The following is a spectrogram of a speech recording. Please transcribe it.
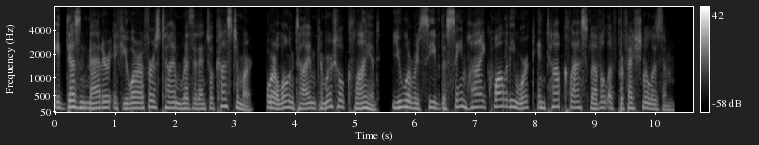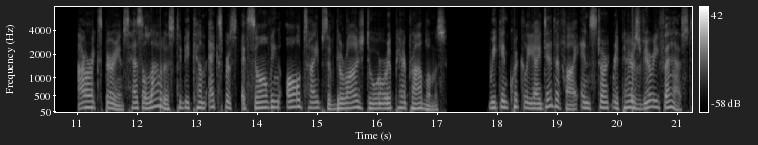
It doesn't matter if you are a first-time residential customer, or a long-time commercial client, you will receive the same high-quality work and top-class level of professionalism. Our experience has allowed us to become experts at solving all types of garage door repair problems. We can quickly identify and start repairs very fast.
